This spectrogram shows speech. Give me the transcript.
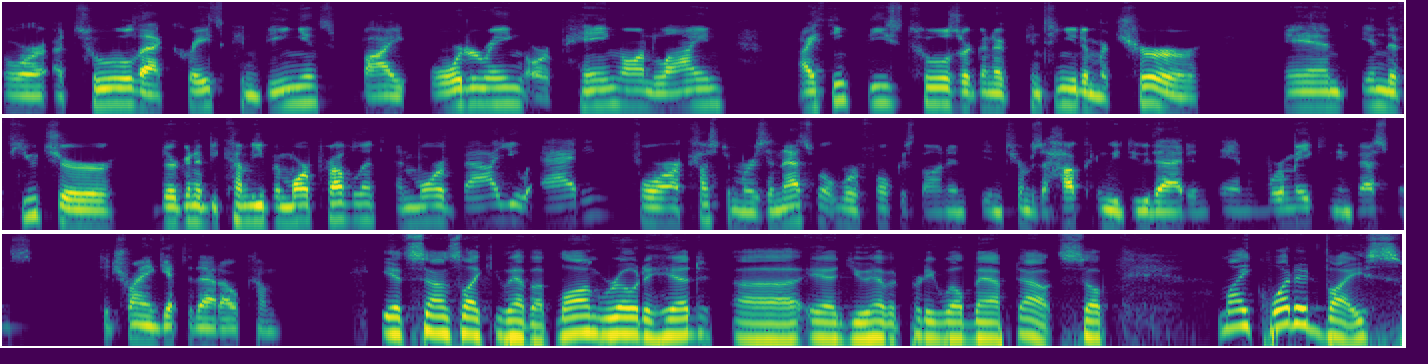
or a tool that creates convenience by ordering or paying online, I think these tools are going to continue to mature. And in the future, they're going to become even more prevalent and more value adding for our customers. And that's what we're focused on in, in terms of how can we do that. And, and we're making investments to try and get to that outcome. It sounds like you have a long road ahead uh, and you have it pretty well mapped out. So, Mike, what advice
